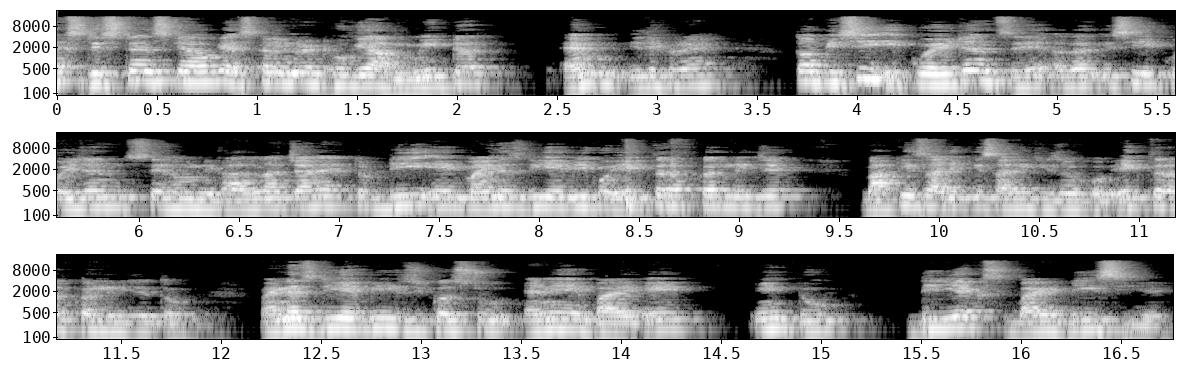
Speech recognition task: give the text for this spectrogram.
x डिस्टेंस क्या हो गया? इसका यूनिट हो गया मीटर m लिख रहे हैं। तो अब इसी इक्वेशन से, अगर इसी इक्वेशन से हम निकालना चाहें तो D A minus D A B को एक तरफ़ कर लीजिए। बाकी सारी की सारी चीज़ों को एक तरफ़ कर लीजिए तो minus D A B is equals to N A by A into D X by D C A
